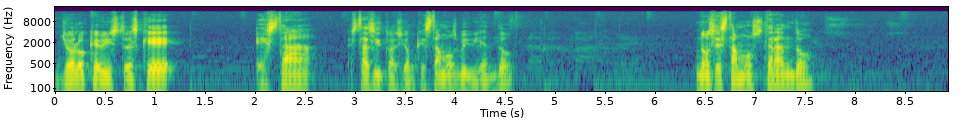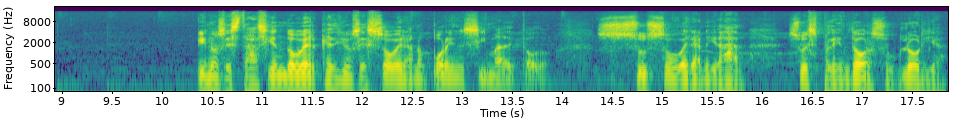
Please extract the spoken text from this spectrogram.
Yo lo que he visto es que esta, esta situación que estamos viviendo nos está mostrando y nos está haciendo ver que Dios es soberano por encima de todo. Su soberanidad, su esplendor, su gloria.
